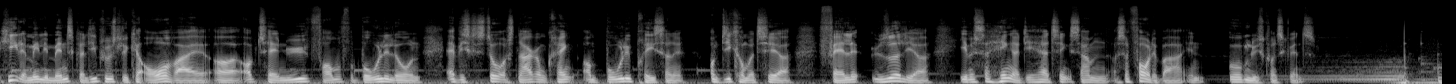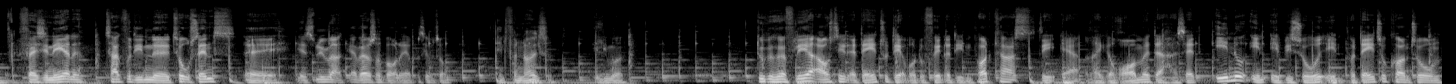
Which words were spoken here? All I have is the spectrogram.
helt almindelige mennesker lige pludselig kan overveje at optage nye former for boliglån, at vi skal stå og snakke omkring, om boligpriserne om de kommer til at falde yderligere, jamen så hænger de her ting sammen, og så får det bare en åbenlyst konsekvens. Fascinerende. Tak for dine uh, to cents, uh, Jens Nymark, erhvervsreporter her på TV2. En fornøjelse. I lige måde. Du kan høre flere afsnit af Dato, der hvor du finder din podcast. Det er Rikke Romme, der har sat endnu en episode ind på Dato-kontoen,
